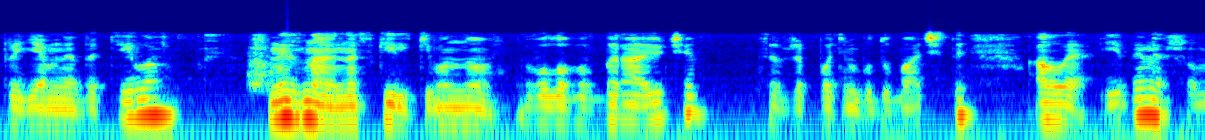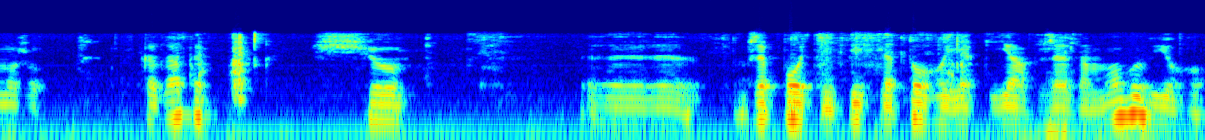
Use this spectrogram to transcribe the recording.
приємне до тіла. Не знаю наскільки воно вологовбираюче, це вже потім буду бачити. Але єдине, що можу сказати, що е, вже потім, після того, як я вже замовив його,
